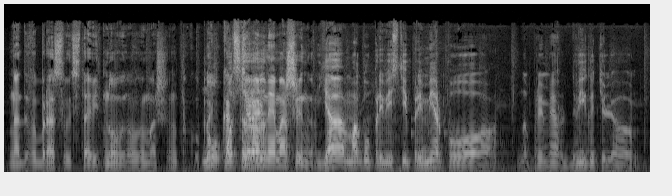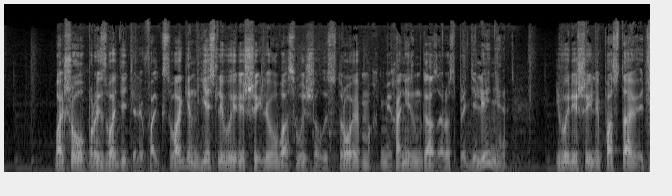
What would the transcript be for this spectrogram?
Надо выбрасывать, ставить новую, новую машину покупать. Ну, как вот, э, стиральная машина. Я могу привести пример по, например, двигателю большого производителя Volkswagen. Если вы решили, у вас вышел из строя мех- механизм газораспределения, и вы решили поставить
